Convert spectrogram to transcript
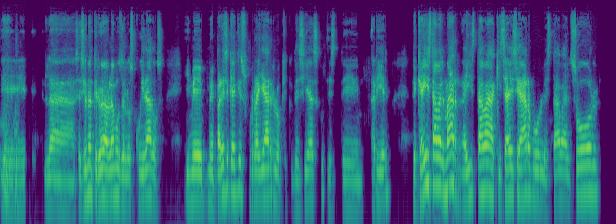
eh, la sesión anterior hablamos de los cuidados y me, parece que hay que subrayar lo que decías, este, Ariel, de que ahí estaba el mar, ahí estaba quizá ese árbol, estaba el sol,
